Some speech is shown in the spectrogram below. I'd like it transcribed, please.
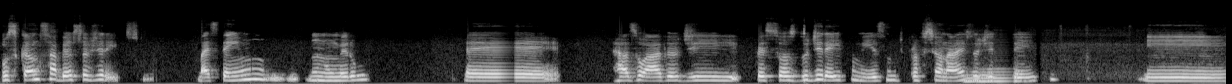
buscando saber os seus direitos. Mas tem um, um número é, razoável de pessoas do direito mesmo, de profissionais do uhum. direito. E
